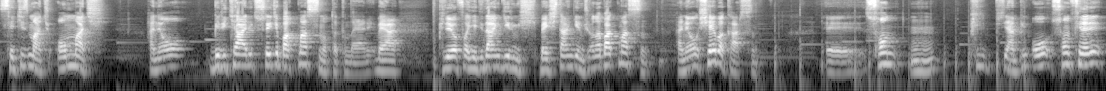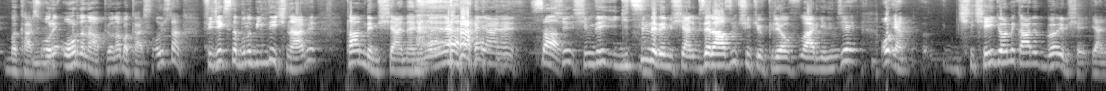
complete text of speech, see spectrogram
8 maç, 10 maç hani o 1-2 aylık sürece bakmazsın o takımda yani veya playoff'a 7'den girmiş, 5'ten girmiş ona bakmazsın. Hani o şeye bakarsın. E, son pil- yani pil- o son finale bakarsın. Oraya orada ne yapıyor ona bakarsın. O yüzden Phil Jackson da bunu bildiği için abi tam demiş yani hani yani Sağ ol. Şi- Şimdi gitsin de demiş yani bize lazım çünkü playoff'lar gelince. O yani işte şeyi görmek abi böyle bir şey. Yani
